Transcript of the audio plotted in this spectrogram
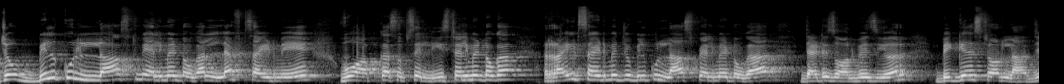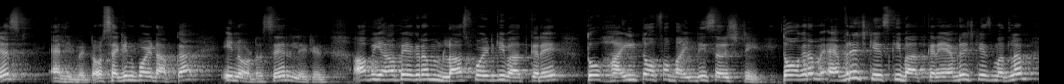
जो बिल्कुल लास्ट में एलिमेंट होगा लेफ़्ट साइड में, वो आपका सबसे लीस्ट एलिमेंट होगा। राइट right साइड में जो बिल्कुल लास्ट पे एलिमेंट होगा that is always your biggest और लार्जेस्ट एलिमेंट। और सेकंड पॉइंट आपका इन ऑर्डर से रिलेटेड अब यहाँ पे अगर हम लास्ट पॉइंट की बात करें तो height of a binary search tree तो अगर हम एवरेज केस की बात करें एवरेज केस मतलब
